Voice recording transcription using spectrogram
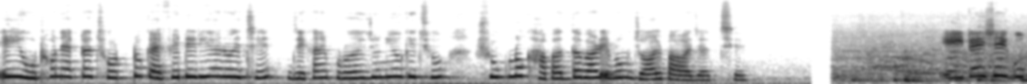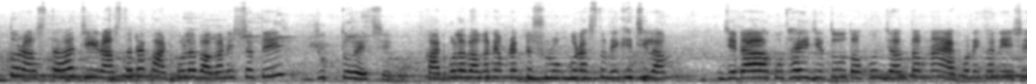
এই উঠোনে একটা ছোট্ট ক্যাফেটেরিয়া রয়েছে, যেখানে প্রয়োজনীয় কিছু শুকনো খাবার দাবার এবং জল পাওয়া যাচ্ছে। এইটাই সেই গুপ্ত রাস্তা যে রাস্তাটা কাঠগোলা বাগানের সাথে যুক্ত হয়েছে। কাঠগোলা বাগানে আমরা একটা সুরঙ্গ রাস্তা দেখেছিলাম, যেটা কোথায় যেত তখন জানতাম না। এখন এখানে এসে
